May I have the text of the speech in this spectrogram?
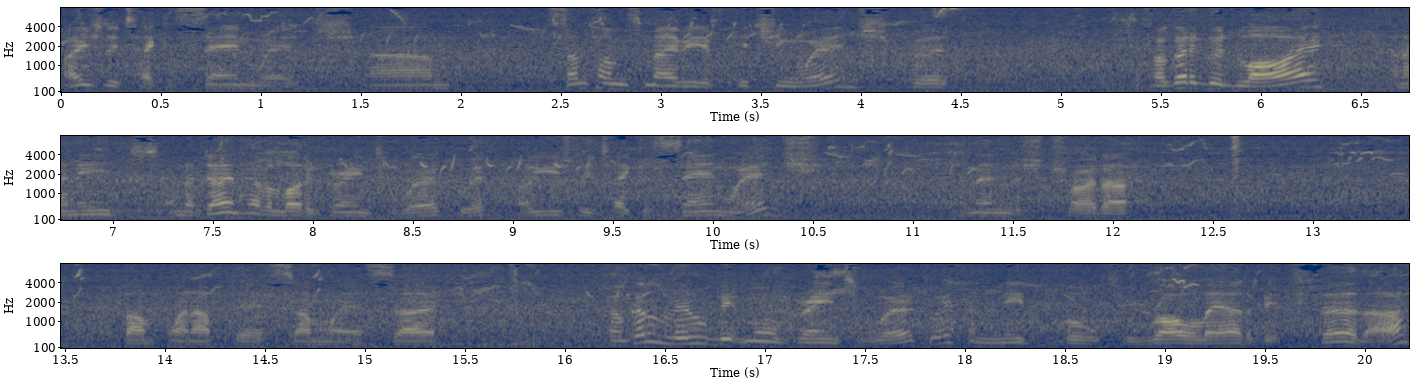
I usually take a sand wedge. Um, sometimes maybe a pitching wedge, but if I've got a good lie and I need and I don't have a lot of green to work with, I'll usually take a sand wedge and then just try to bump one up there somewhere. So if I've got a little bit more green to work with and I need the ball to roll out a bit further,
